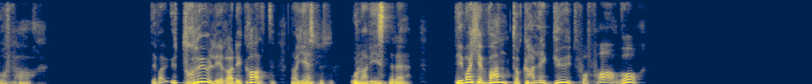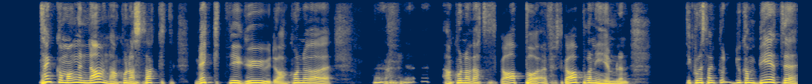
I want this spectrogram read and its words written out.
Vår far. Det var utrolig radikalt når Jesus underviste det. De var ikke vant til å kalle Gud for far vår. Tenk hvor mange navn han kunne ha sagt. Mektig Gud, og han kunne, han kunne ha vært skaper, skaperen i himmelen. De kunne sagt du kan be til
